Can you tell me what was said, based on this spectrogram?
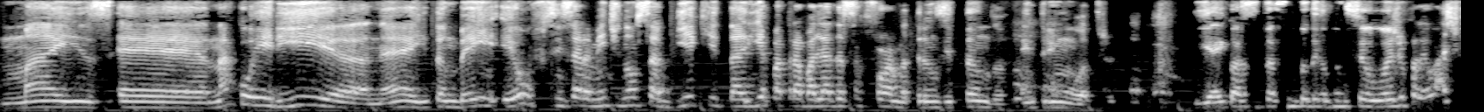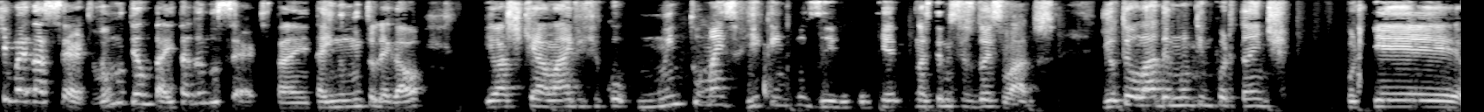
Mas é, na correria, né? E também eu, sinceramente, não sabia que daria para trabalhar dessa forma, transitando entre um outro. E aí, com a situação toda que aconteceu hoje, eu falei, eu acho que vai dar certo, vamos tentar. E tá dando certo, tá, tá indo muito legal. E eu acho que a live ficou muito mais rica, inclusive, porque nós temos esses dois lados. E o teu lado é muito importante, porque,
